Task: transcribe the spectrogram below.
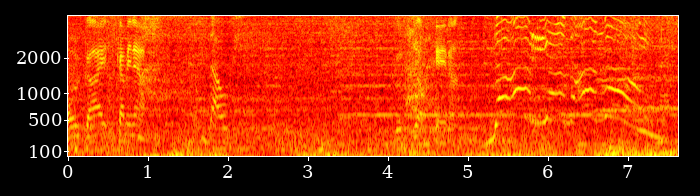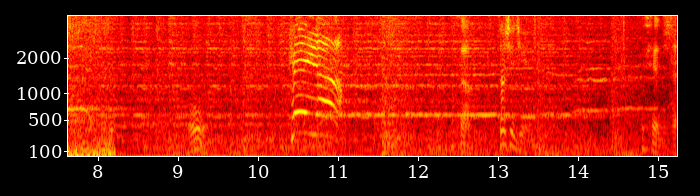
All guys coming up. Udało mi się. Good job, Keira. Darian Anon! U, Hejra! co? Co się dzieje? Tu się drze.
